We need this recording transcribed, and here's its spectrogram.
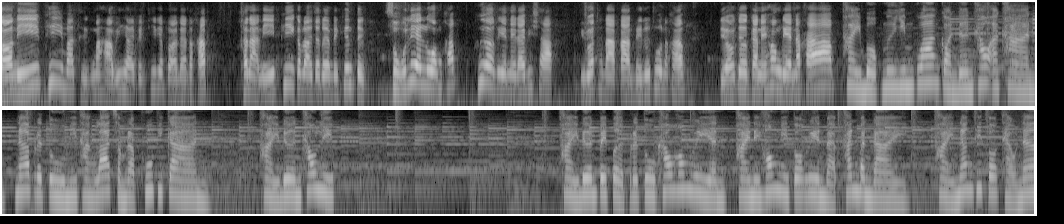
ตอนนี้พี่มาถึงมหาวิทยาลัยเป็นที่เรียบร้อยแล้วนะครับ ขณะนี้พี่กำลังจะเดินไปขึ้นตึกศูนย์เรียนรวมครับ เพื่อเรียนในรายวิชา วิวัฒนาการเป็นรู้ทุนนะครับ เดี๋ยวเจอกันในห้องเรียนนะครับ ไผ่โบกมือยิ้มกว้างก่อนเดินเข้าอาคาร หน้าประตูมีทางลาดสำหรับผู้พิการ ไผ่เดินเข้าลิฟต์ ไผ่เดินไปเปิดประตูเข้าห้องเรียน ภายในห้องมีโต๊ะเรียนแบบขั้นบันได ไผ่นั่งที่โต๊ะแถวหน้า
